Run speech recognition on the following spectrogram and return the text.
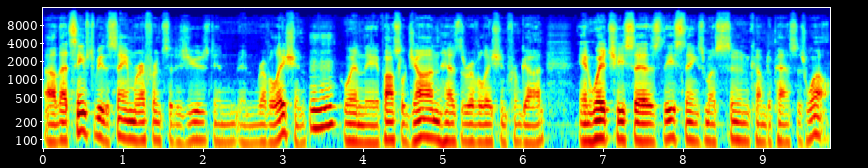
Uh, that seems to be the same reference that is used in, in Revelation when the Apostle John has the revelation from God, in which he says these things must soon come to pass as well.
